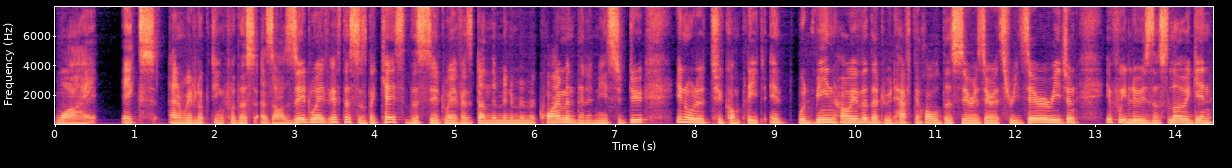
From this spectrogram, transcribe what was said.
y, x, and we're looking for this as our z wave. If this is the case, this z wave has done the minimum requirement that it needs to do in order to complete. It would mean, however, that we'd have to hold this 0030 region. If we lose this low again,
